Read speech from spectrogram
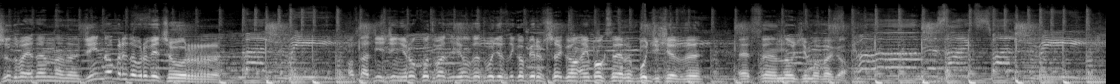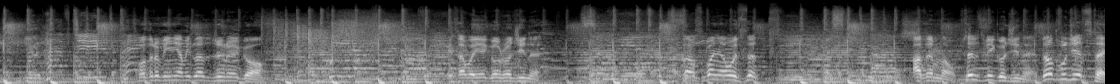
3, 2, 1. Dzień dobry, dobry wieczór. Ostatni dzień roku 2021 iBoxer budzi się z snu zimowego. Pozdrowieniami dla Jerego i całej jego rodziny. Za wspaniały set. A ze mną przez dwie godziny do 20.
